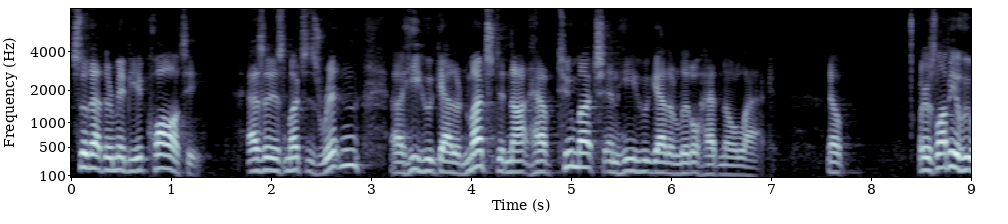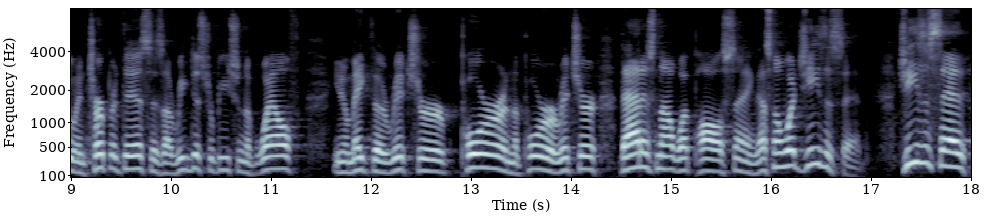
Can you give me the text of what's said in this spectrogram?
so that there may be equality. As it is much as written, uh, he who gathered much did not have too much, and he who gathered little had no lack. Now, there's a lot of people who interpret this as a redistribution of wealth, you know, make the richer poorer and the poorer richer. That is not what Paul is saying. That's not what Jesus said. Jesus said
